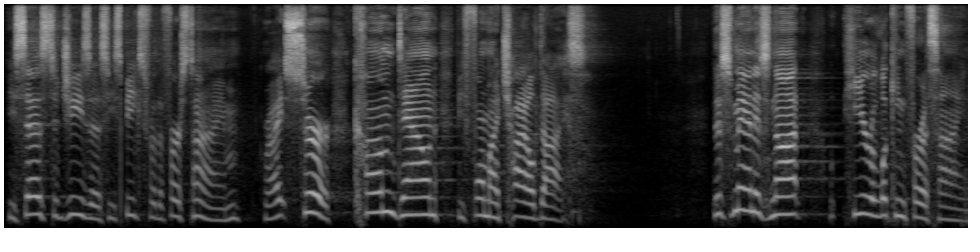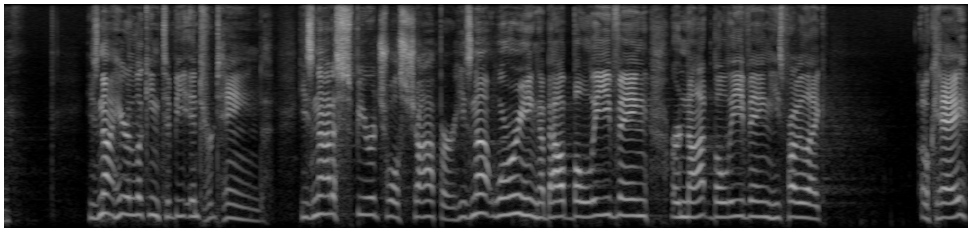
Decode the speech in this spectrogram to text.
He says to Jesus, he speaks for the first time, right? Sir, come down before my child dies. This man is not here looking for a sign. He's not here looking to be entertained. He's not a spiritual shopper. He's not worrying about believing or not believing. He's probably like, okay,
